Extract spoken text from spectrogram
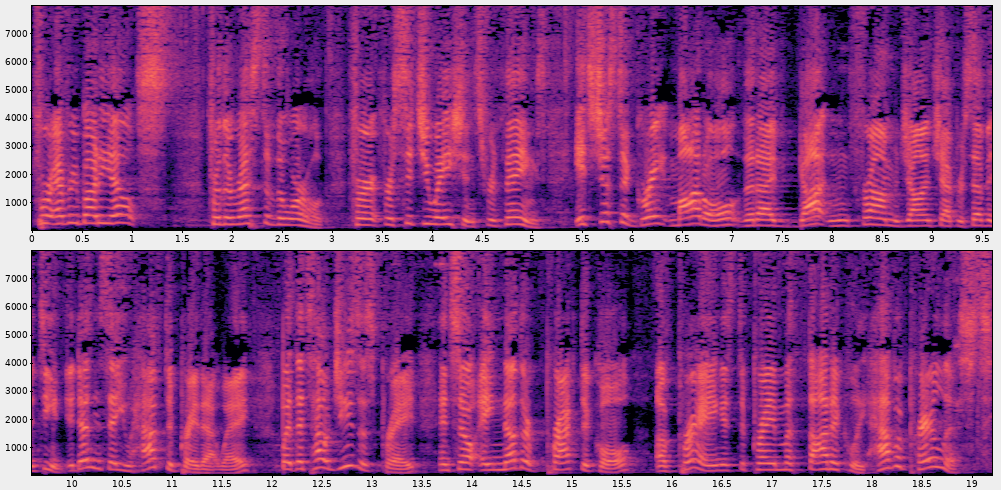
for everybody else, for the rest of the world, for, for situations, for things. It's just a great model that I've gotten from John chapter 17. It doesn't say you have to pray that way, but that's how Jesus prayed. And so another practical of praying is to pray methodically. Have a prayer list.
